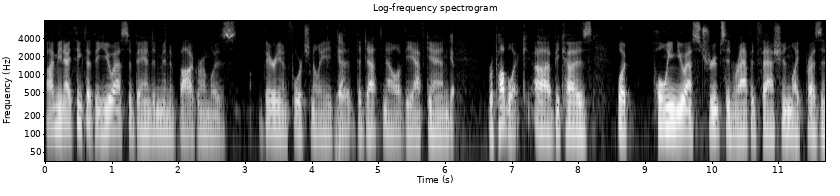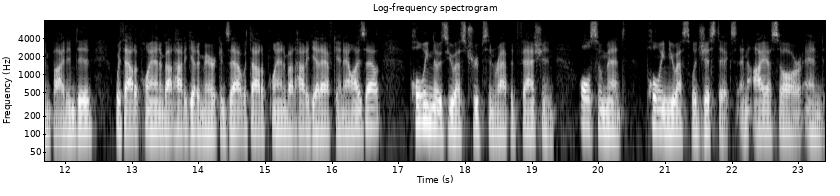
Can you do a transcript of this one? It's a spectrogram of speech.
I mean, I think that the U.S. abandonment of Bagram was very unfortunately the, the death knell of the Afghan yep. Republic uh, because, look, pulling U.S. troops in rapid fashion like President Biden did without a plan about how to get Americans out, without a plan about how to get Afghan allies out, pulling those U.S. troops in rapid fashion also meant pulling U.S. logistics and ISR and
